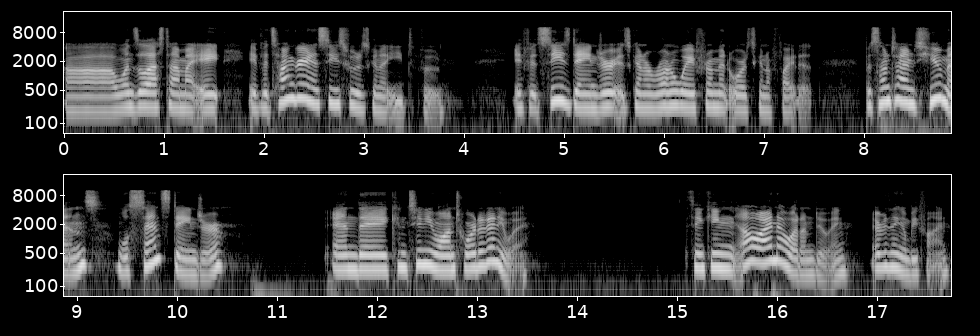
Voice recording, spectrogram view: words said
Uh, when's the last time I ate? If it's hungry and it sees food, it's going to eat the food. If it sees danger, it's going to run away from it or it's going to fight it. But sometimes humans will sense danger and they continue on toward it anyway thinking, oh, I know what I'm doing. Everything will be fine.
